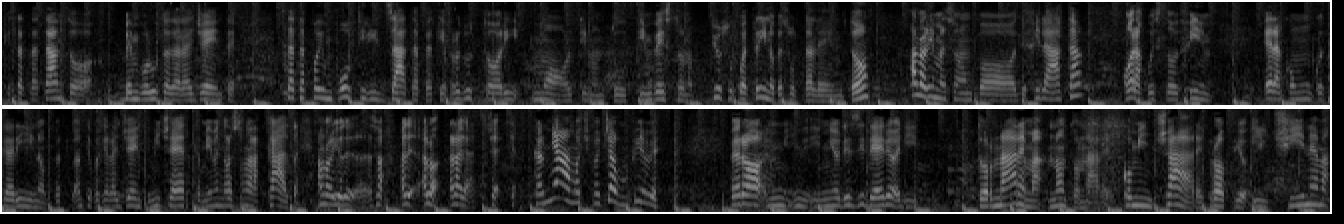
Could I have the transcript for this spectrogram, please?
che è stata tanto ben voluta dalla gente, è stata poi un po' utilizzata perché i produttori, molti, non tutti, investono più sul quattrino che sul talento, allora io me ne sono un po' defilata. Ora questo film era comunque carino per, anche perché la gente mi cerca, mi vengono a suonare a casa. Allora io allora, ragazzi, cioè, calmiamoci, facciamo un film però il mio desiderio è di tornare, ma non tornare, cominciare proprio il cinema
